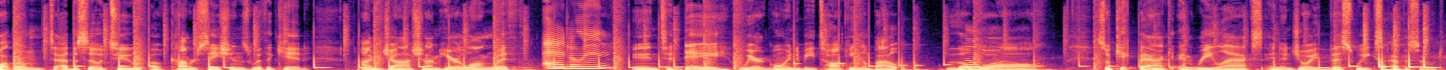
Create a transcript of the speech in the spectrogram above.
Welcome to episode two of Conversations with a Kid. I'm Josh and I'm here along with, Adalyn. and today we are going to be talking about the wall. So kick back and relax and enjoy this week's episode.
